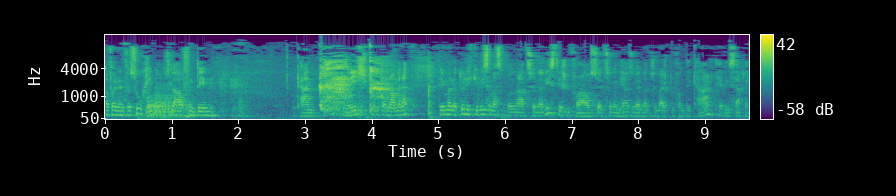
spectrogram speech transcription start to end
auf einen Versuch hinauslaufen, den Kant nicht unternommen hat, den man natürlich gewissermaßen von nationalistischen Voraussetzungen her, also wenn man zum Beispiel von Descartes her die Sache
